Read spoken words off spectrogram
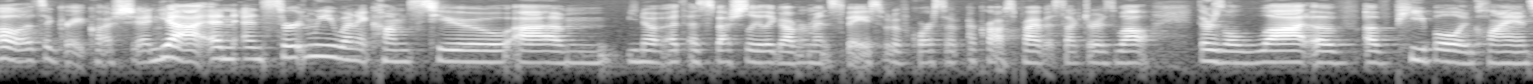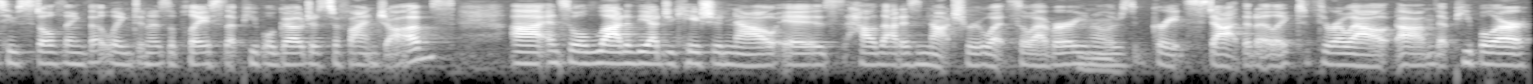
Oh, that's a great question. Yeah, and and certainly when it comes to um, you know especially the government space, but of course across private sector as well, there's a lot of of people and clients who still think that LinkedIn is a place that people go just to find jobs, uh, and so a lot of the education now is how that is not true whatsoever. You know, there's a great stat that I like to throw out um, that people are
